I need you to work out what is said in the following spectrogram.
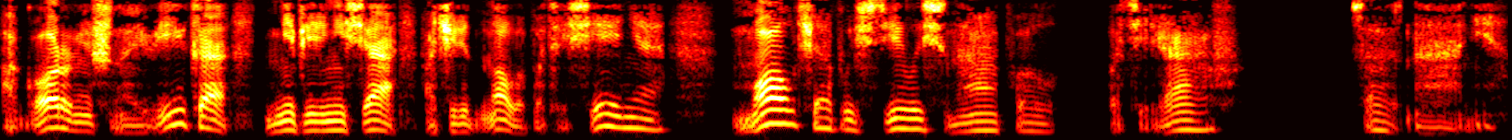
а горничная Вика, не перенеся очередного потрясения, молча опустилась на пол, потеряв сознание.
